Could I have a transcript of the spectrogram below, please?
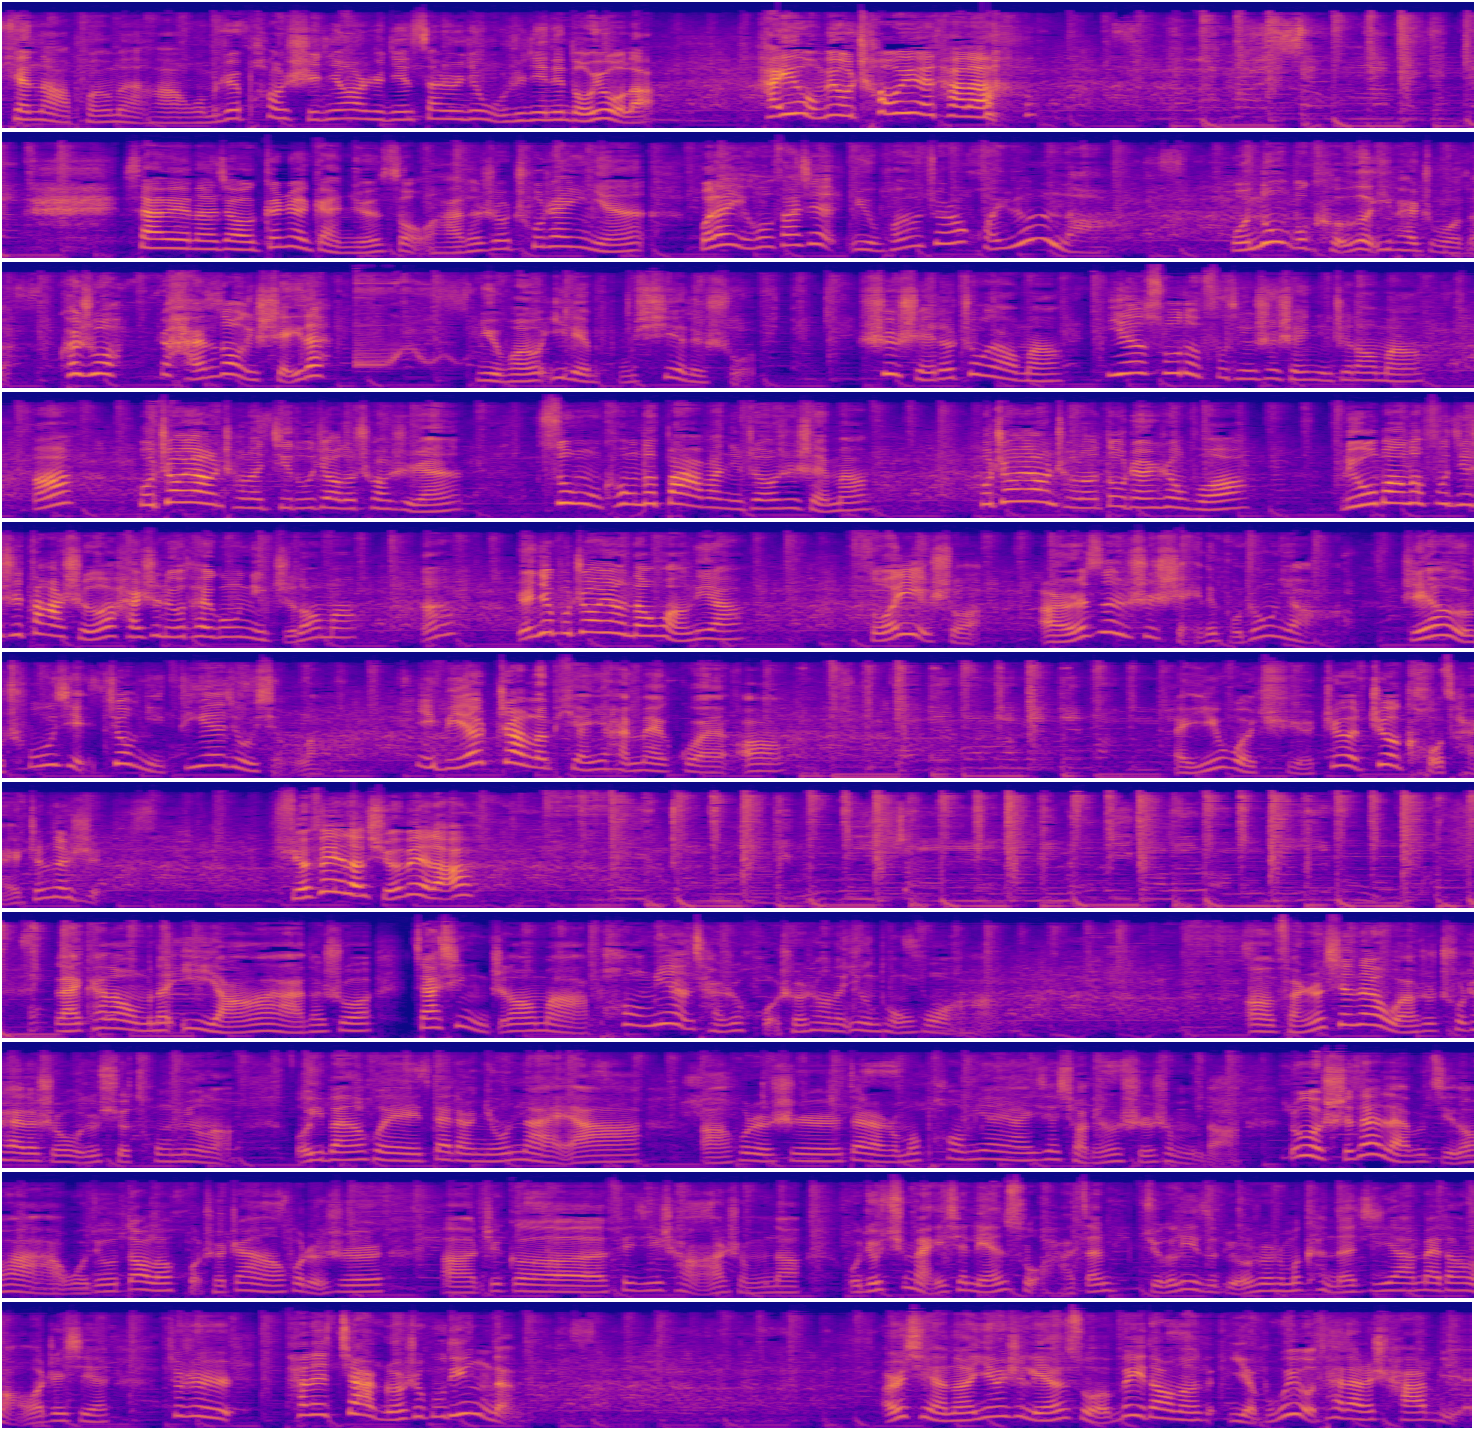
天哪，朋友们啊，我们这胖十斤、二十斤、三十斤、五十斤的都有了，还有没有超越他的？下位呢叫跟着感觉走哈，他说出差一年回来以后发现女朋友居然怀孕了，我怒不可遏，一拍桌子，快说这孩子到底谁的？女朋友一脸不屑地说：“是谁的重要吗？耶稣的父亲是谁？你知道吗？啊？”我照样成了基督教的创始人，孙悟空的爸爸你知道是谁吗？我照样成了斗战胜佛。刘邦的父亲是大蛇还是刘太公你知道吗？啊，人家不照样当皇帝啊？所以说儿子是谁的不重要啊，只要有出息叫你爹就行了，你别占了便宜还卖乖啊！哎呦我去，这这口才真的是学废了，学废了啊！来看到我们的易阳啊，他说：“佳欣，你知道吗？泡面才是火车上的硬通货哈。”嗯，反正现在我要是出差的时候，我就学聪明了，我一般会带点牛奶呀，啊，啊或者是带点什么泡面呀，一些小零食什么的。如果实在来不及的话，我就到了火车站啊，或者是啊这个飞机场啊什么的，我就去买一些连锁哈。咱举个例子，比如说什么肯德基啊、麦当劳啊这些，就是它的价格是固定的，而且呢，因为是连锁，味道呢也不会有太大的差别。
